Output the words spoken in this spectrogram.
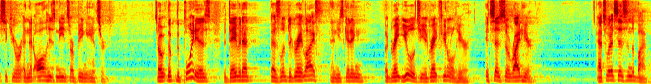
secure, and that all his needs are being answered. So the, the point is that David had, has lived a great life and he's getting a great eulogy, a great funeral here. It says so right here. That's what it says in the Bible.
